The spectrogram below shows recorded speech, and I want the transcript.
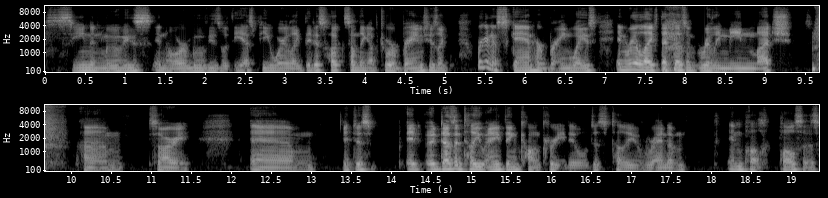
scene in movies in horror movies with ESP where like they just hook something up to her brain. She's like, "We're gonna scan her brain waves." In real life, that doesn't really mean much. Um, sorry. Um, it just it, it doesn't tell you anything concrete. It will just tell you random impulses.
